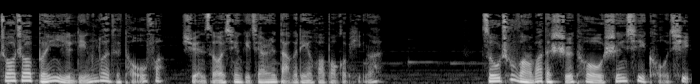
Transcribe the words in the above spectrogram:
抓抓本已凌乱的头发，选择先给家人打个电话报个平安。走出网吧的石头深吸一口气。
